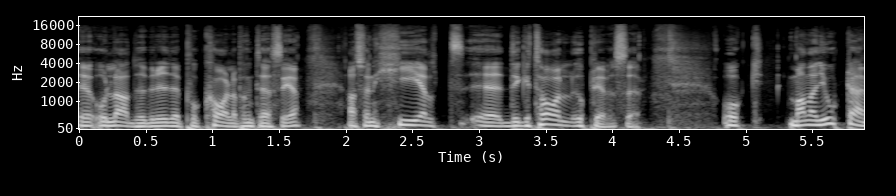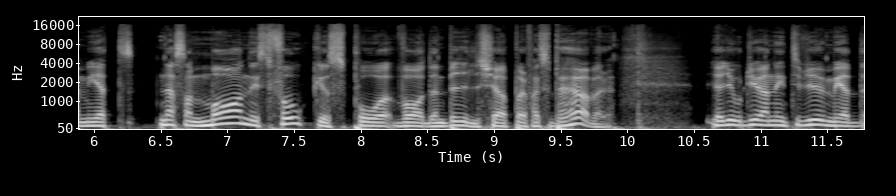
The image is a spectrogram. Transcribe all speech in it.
eh, och laddhybrider på karla.se. Alltså en helt eh, digital upplevelse. Och man har gjort det här med ett nästan maniskt fokus på vad en bilköpare faktiskt behöver. Jag gjorde ju en intervju med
